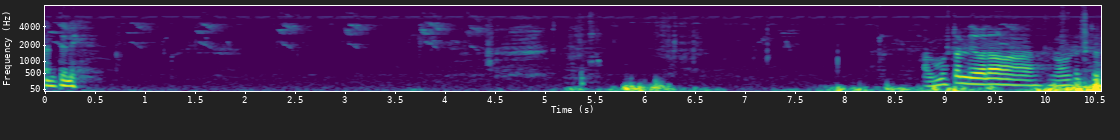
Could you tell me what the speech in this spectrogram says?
ಅಂತೇಳಿ? ಆಲ್ಮೋಸ್ಟ್ ಅಲ್ಲಿ ನೀವೆಲ್ಲ ನೋಡಿರ್ತೀರ?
